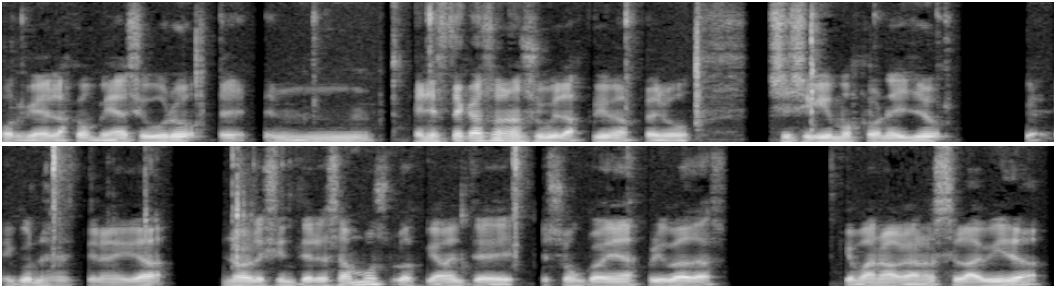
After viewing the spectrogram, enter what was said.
Porque las compañías de seguro, eh, en, este caso no han subido las primas, pero si seguimos con ello, eh, con esa externalidad, no les interesamos. Lógicamente son compañías privadas que van a ganarse la vida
